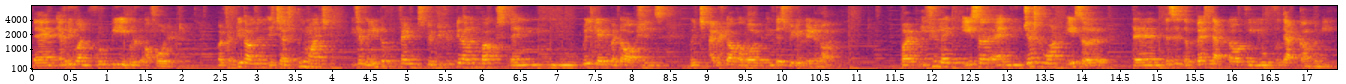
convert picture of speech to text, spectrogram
then everyone would be able to afford it but 50,000 is just too much. If you're willing to spend 50 50,000 bucks then you will get better options which I will talk about in this video later on. But if you like Acer and you just want Acer then this is the best laptop for you for that company.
